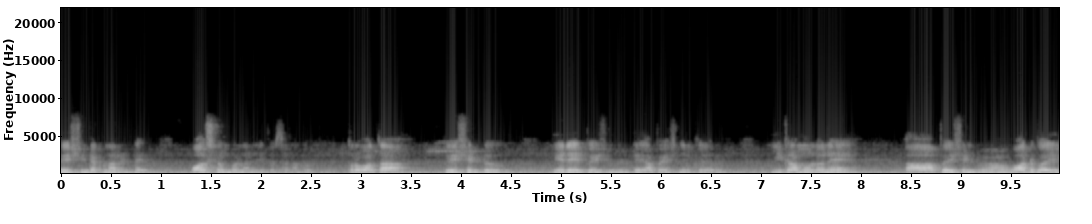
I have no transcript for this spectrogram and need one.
పేషెంట్ ఎక్కడున్నారంటే వాష్రూమ్ పోయినా అని చెప్పేసి అన్నారు. తర్వాత పేషెంట్ ఏదే పేషెంట్ ఉంటే ఆ పేషెంట్ దగ్గరికి ఈ క్రమంలోనే ఆ పేషెంట్ వార్డు బాయ్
